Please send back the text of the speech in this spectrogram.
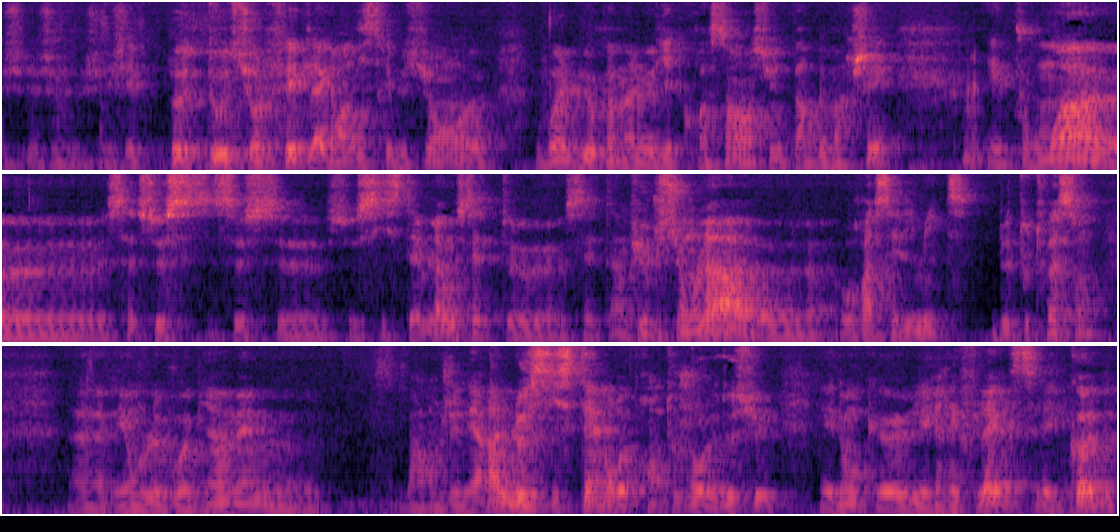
j'ai peu de doutes sur le fait que la grande distribution voit le bio comme un levier de croissance, une part de marché. Et pour moi, ce, ce, système-là ou cette, cette impulsion-là aura ses limites de toute façon. et on le voit bien même bah, en général, le système reprend toujours le dessus. Et donc, euh, les réflexes, les codes,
